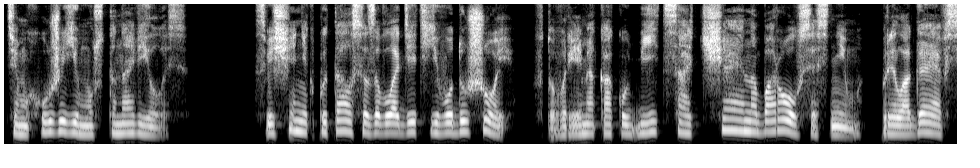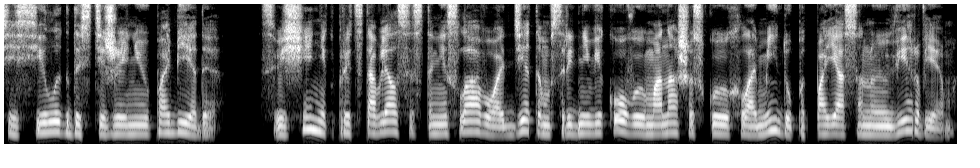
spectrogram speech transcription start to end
тем хуже ему становилось. Священник пытался завладеть его душой, в то время как убийца отчаянно боролся с ним, прилагая все силы к достижению победы. Священник представлялся Станиславу одетым в средневековую монашескую хламиду, подпоясанную вервием,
